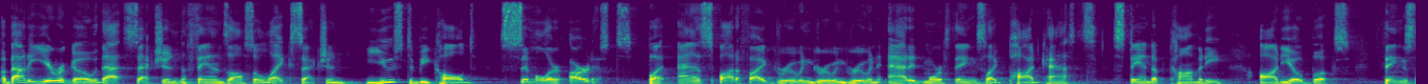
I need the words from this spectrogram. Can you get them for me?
About a year ago, that section, the fans also like section, used to be called similar artists. But as Spotify grew and grew and grew and added more things like podcasts, stand up comedy, audio books, things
